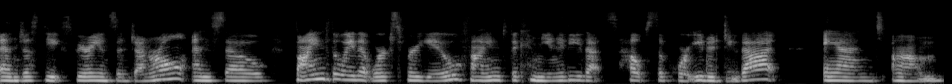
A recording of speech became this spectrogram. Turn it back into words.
and just the experience in general. And so find the way that works for you, find the community that's helps support you to do that and um,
